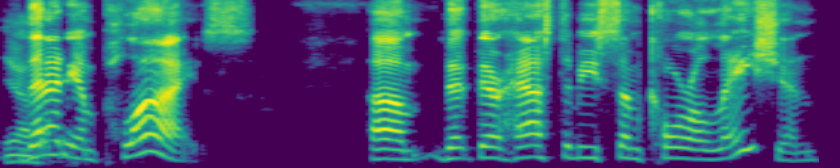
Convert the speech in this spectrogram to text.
Yeah. That implies um, that there has to be some correlation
